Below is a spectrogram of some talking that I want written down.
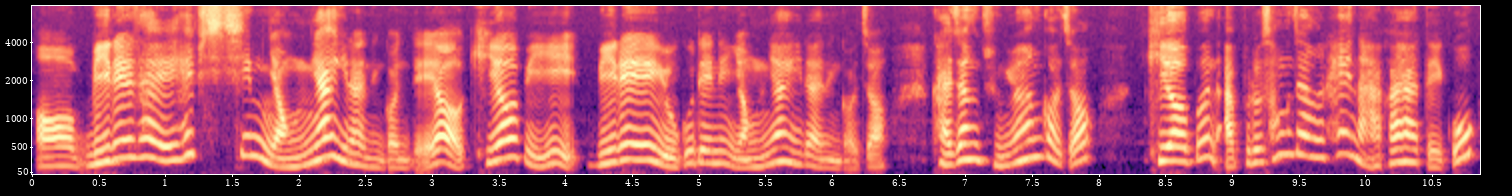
어, 미래 사회의 핵심 역량이라는 건데요. 기업이 미래에 요구되는 역량이라는 거죠. 가장 중요한 거죠. 기업은 앞으로 성장을 해 나가야 되고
